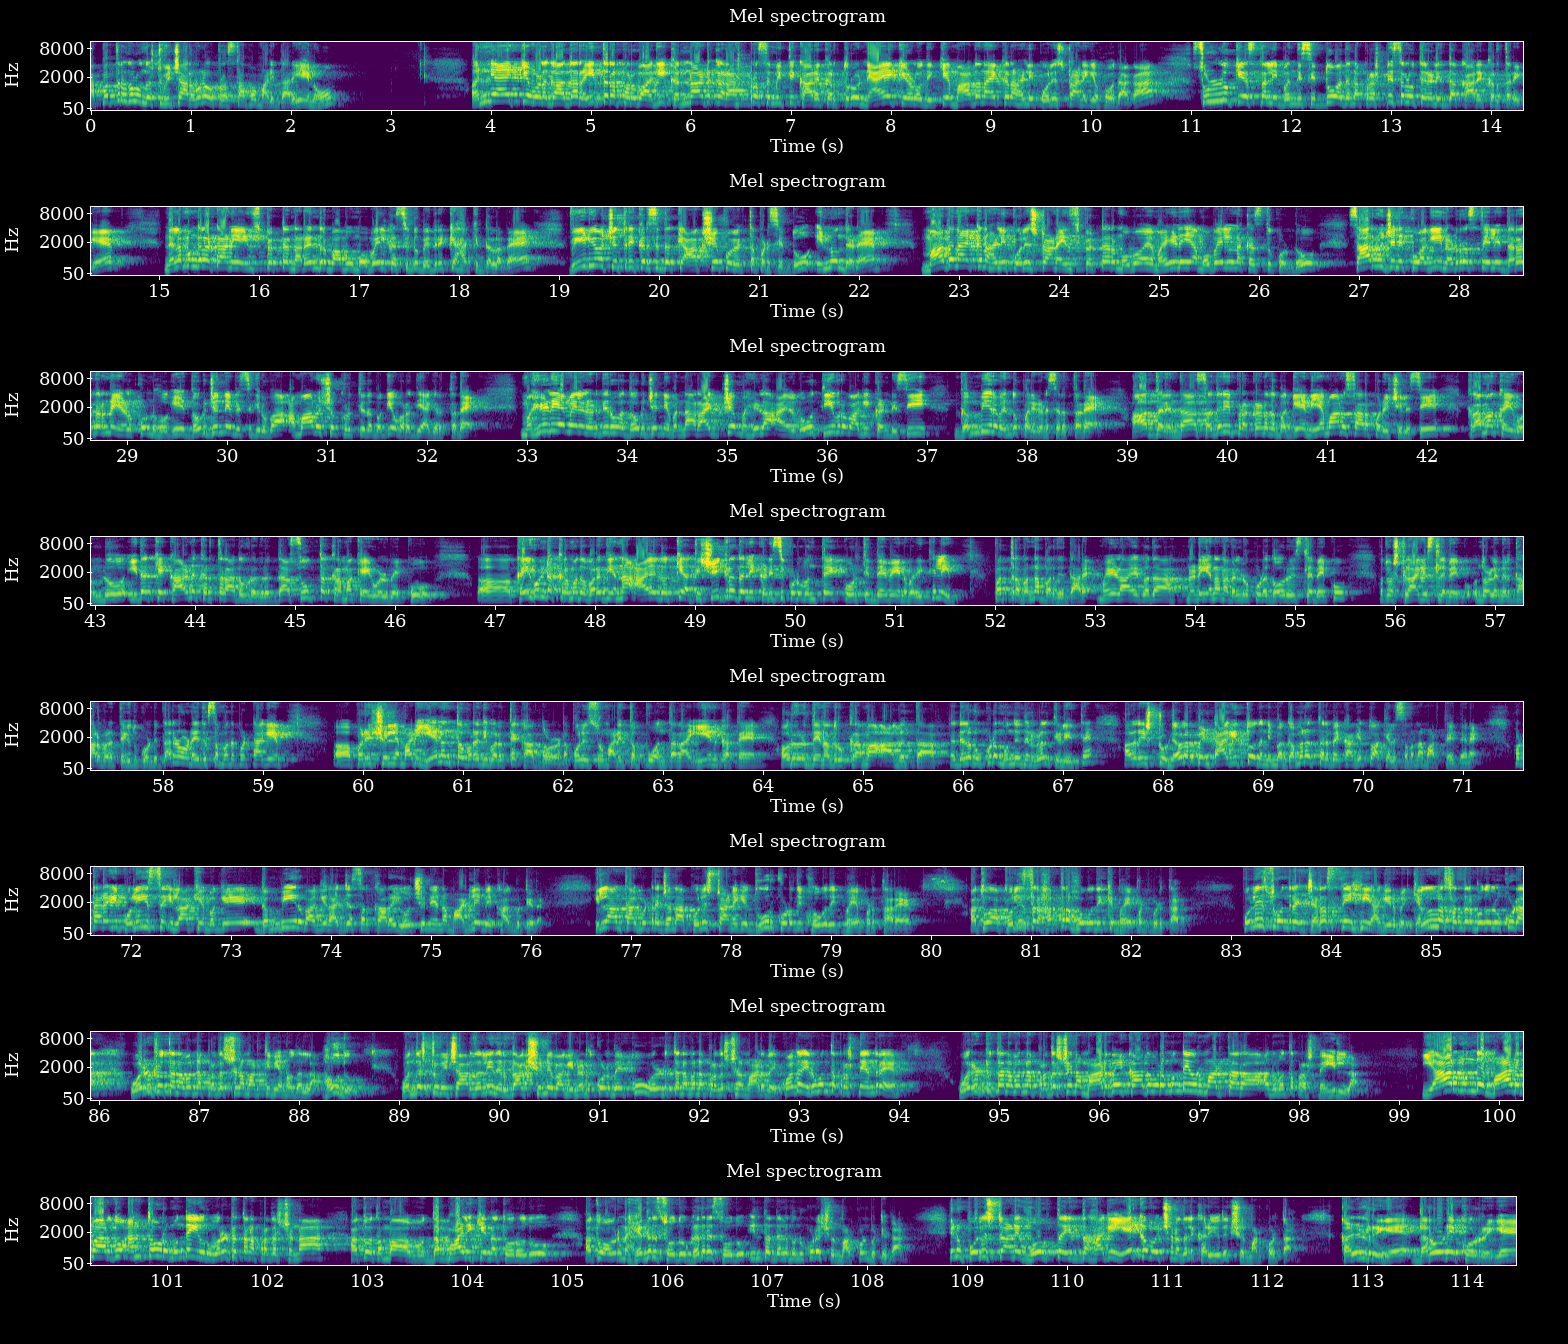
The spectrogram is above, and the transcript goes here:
ಆ ಪತ್ರದಲ್ಲಿ ಒಂದಷ್ಟು ವಿಚಾರವನ್ನು ಅವರು ಪ್ರಸ್ತಾಪ ಮಾಡಿದ್ದಾರೆ. ಏನು? ಅನ್ಯಾಯಕ್ಕೆ ಒಳಗಾದ ರೈತರ ಪರವಾಗಿ ಕರ್ನಾಟಕ ರಾಷ್ಟ್ರ ಸಮಿತಿ ಕಾರ್ಯಕರ್ತರು ನ್ಯಾಯ ಕೇಳೋದಿಕ್ಕೆ ಮಾದನಾಯಕನಹಳ್ಳಿ ಪೊಲೀಸ್ ಠಾಣೆಗೆ ಹೋದಾಗ ಸುಳ್ಳು ಕೇಸ್ನಲ್ಲಿ ಬಂಧಿಸಿದ್ದು, ಅದನ್ನು ಪ್ರಶ್ನಿಸಲು ತೆರಳಿದ್ದ ಕಾರ್ಯಕರ್ತರಿಗೆ ನೆಲಮಂಗಲ ಠಾಣೆಯ ಇನ್ಸ್ಪೆಕ್ಟರ್ ನರೇಂದ್ರ ಬಾಬು ಮೊಬೈಲ್ ಕಸಿದು ಬೆದರಿಕೆ ಹಾಕಿದ್ದಲ್ಲದೆ ವಿಡಿಯೋ ಚಿತ್ರೀಕರಿಸಿದ್ದಕ್ಕೆ ಆಕ್ಷೇಪ ವ್ಯಕ್ತಪಡಿಸಿದ್ದು ಇನ್ನೊಂದೆಡೆ ಮಾದನಾಯಕನಹಳ್ಳಿ ಪೊಲೀಸ್ ಠಾಣೆ ಇನ್ಸ್ಪೆಕ್ಟರ್ ಮಹಿಳೆಯ ಮೊಬೈಲ್ ಅನ್ನು ಕಸಿದುಕೊಂಡು ಸಾರ್ವಜನಿಕವಾಗಿ ನಡುರಸ್ತೆಯಲ್ಲಿ ದರದರನೆ ಎಳ್ಕೊಂಡು ಹೋಗಿ ದೌರ್ಜನ್ಯವೆಸಗಿರುವ ಅಮಾನುಷ ಕೃತ್ಯದ ಬಗ್ಗೆ ವರದಿಯಾಗಿರುತ್ತದೆ. ಮಹಿಳೆಯ ಮೇಲೆ ನಡೆದಿರುವ ದೌರ್ಜನ್ಯವನ್ನ ರಾಜ್ಯ ಮಹಿಳಾ ಆಯೋಗವು ತೀವ್ರವಾಗಿ ಖಂಡಿಸಿ ಗಂಭೀರವೆಂದು ಪರಿಗಣಿಸಿರುತ್ತದೆ. ಆದ್ದರಿಂದ ಸದರಿ ಪ್ರಕರಣದ ಬಗ್ಗೆ ನಿಯಮಾನುಸಾರ ಪರಿಶೀಲಿಸಿ ಕ್ರಮ ಕೈಗೊಂಡು ಇದಕ್ಕೆ ಕಾರಣಕರ್ತರಾದವರ ವಿರುದ್ಧ ಸೂಕ್ತ ಕ್ರಮ ಕೈಗೊಳ್ಳಬೇಕು. ಕೈಗೊಂಡ ಕ್ರಮದ ವರದಿಯನ್ನು ಆಯೋಗಕ್ಕೆ ಅತಿ ಶೀಘ್ರದಲ್ಲಿ ಕಳಿಸಿಕೊಡುವಂತೆ ಕೋರ್ತಿದ್ದೇವೆ ಎನ್ನುವ ರೀತಿಯಲ್ಲಿ ಪತ್ರವನ್ನ ಬರೆದಿದ್ದಾರೆ. ಮಹಿಳಾ ಆಯೋಗದ ನಡೆಯನ್ನ ನಾವೆಲ್ಲರೂ ಕೂಡ ಗೌರವಿಸಲೇಬೇಕು ಅಥವಾ ಶ್ಲಾಘಿಸಲೇಬೇಕು. ಒಂದೊಳ್ಳೆ ನಿರ್ಧಾರವನ್ನು ತೆಗೆದುಕೊಂಡಿದ್ದಾರೆ. ನೋಡೋಣ ಇದಕ್ಕೆ ಸಂಬಂಧಪಟ್ಟ ಹಾಗೆ ಪರಿಶೀಲನೆ ಮಾಡಿ ಏನಂತ ವರದಿ ಬರುತ್ತೆ ಕಾದ್ ನೋಡೋಣ. ಪೊಲೀಸರು ಮಾಡಿ ತಪ್ಪು ಅಂತನ, ಏನ್ ಕತೆ, ಅವ್ರ ವಿರುದ್ಧ ಏನಾದರೂ ಕ್ರಮ ಆಗುತ್ತಾ, ಅದೆಲ್ಲವೂ ಕೂಡ ಮುಂದಿನ ದಿನಗಳಲ್ಲಿ ತಿಳಿಯುತ್ತೆ. ಆದರೆ ಇಷ್ಟು ಡೆವಲಪ್ಮೆಂಟ್ ಆಗಿತ್ತು, ಅದನ್ನು ನಿಮ್ಮ ಗಮನಕ್ಕೆ ತರಬೇಕಾಗಿತ್ತು, ಆ ಕೆಲಸವನ್ನ ಮಾಡ್ತಾ ಇದ್ದೇನೆ. ಒಟ್ಟಾರೆಯಾಗಿ ಪೊಲೀಸ್ ಇಲಾಖೆ ಬಗ್ಗೆ ಗಂಭೀರವಾಗಿ ರಾಜ್ಯ ಸರ್ಕಾರ ಯೋಚನೆಯನ್ನ ಮಾಡಲೇಬೇಕಾಗ್ಬಿಟ್ಟಿದೆ. ಇಲ್ಲ ಅಂತ ಆಗ್ಬಿಟ್ರೆ ಜನ ಪೊಲೀಸ್ ಠಾಣೆಗೆ ದೂರ ಕೊಡೋದಕ್ಕೆ ಹೋಗೋದಿಕ್ಕೆ ಭಯಪಡ್ತಾರೆ. ಅಥವಾ ಪೊಲೀಸರ ಹತ್ರ ಹೋಗೋದಿಕ್ಕೆ ಭಯ ಪಟ್ಬಿಡ್ತಾರೆ ಪೊಲೀಸರು ಅಂದ್ರೆ ಜನಸ್ನೇಹಿ ಆಗಿರ್ಬೇಕು. ಎಲ್ಲ ಸಂದರ್ಭದಲ್ಲೂ ಕೂಡ ಒರಟುತನವನ್ನು ಪ್ರದರ್ಶನ ಮಾಡ್ತೀವಿ ಅನ್ನೋದಲ್ಲ. ಹೌದು. ಒಂದಷ್ಟು ವಿಚಾರದಲ್ಲಿ ನಿರ್ದಾಕ್ಷಿಣ್ಯವಾಗಿ ನಡೆದುಕೊಳ್ಬೇಕು ಒರಟುತನವನ್ನ ಪ್ರದರ್ಶನ ಮಾಡಬೇಕು. ಆದರೆ ಇರುವಂತ ಪ್ರಶ್ನೆ ಅಂದ್ರೆ, ಒರಟುತನವನ್ನು ಪ್ರದರ್ಶನ ಮಾಡಬೇಕಾದವರ ಮುಂದೆ ಇವರು ಮಾಡ್ತಾರಾ ಅನ್ನುವಂಥ ಪ್ರಶ್ನೆ ಇಲ್ಲ. ಯಾರ ಮುಂದೆ ಮಾಡಬಾರದು ಅಂಥವ್ರ ಮುಂದೆ ಇವರು ಒರಟುತನ ಪ್ರದರ್ಶನ ಅಥವಾ ತಮ್ಮ ದಬ್ಬಾಳಿಕೆಯನ್ನು ತೋರೋದು ಅಥವಾ ಅವ್ರನ್ನ ಹೆದರಿಸೋದು, ಗದರಿಸೋದು ಇಂಥದ್ದೆಲ್ಲವನ್ನು ಕೂಡ ಶುರು ಮಾಡ್ಕೊಂಡು ಬಿಟ್ಟಿದ್ದಾರೆ. ಇನ್ನು ಪೊಲೀಸ್ ಠಾಣೆಗೆ ಹೋಗ್ತಾ ಇದ್ದ ಹಾಗೆ ಏಕವಚನದಲ್ಲಿ ಕರೆಯೋದಕ್ಕೆ ಶುರು ಮಾಡ್ಕೊಳ್ತಾರೆ. ಕಳ್ಳರಿಗೆ, ದರೋಡೆಕೋರರಿಗೆ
